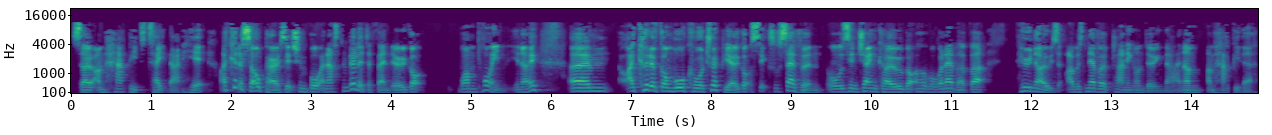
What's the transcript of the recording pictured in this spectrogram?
So I'm happy to take that hit. I could have sold Perisic and bought an Aston Villa defender who got one point, you know. Um, I could have gone Walker or Trippier, got six or seven, or Zinchenko got whatever, but who knows? I was never planning on doing that, and I'm I'm happy there.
